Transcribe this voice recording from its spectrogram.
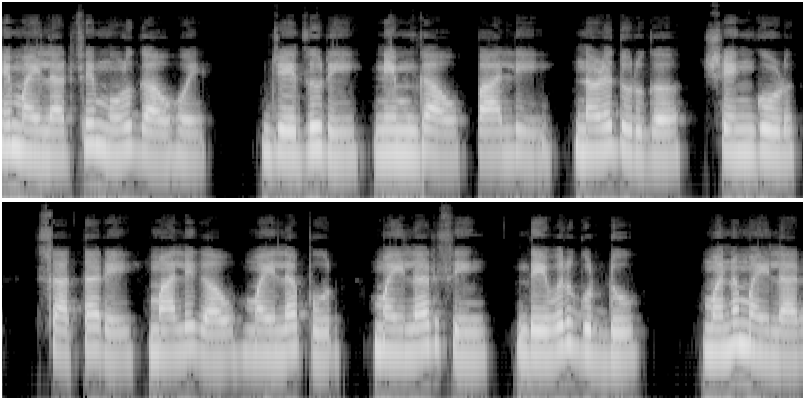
हे मैलारचे मूळ गाव होय. जेजुरी निमगाव पाली नळदुर्ग शेंगूड सातारे मालेगाव मैलापूर मैलारसिंग देवरगुड्डू मनमैलार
